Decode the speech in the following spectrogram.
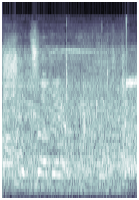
Schutz an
